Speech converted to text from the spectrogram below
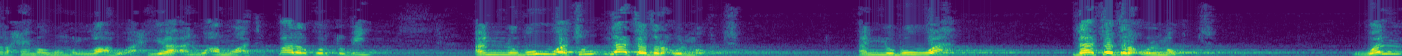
رحمهم الله أحياء وأمواتا. قال القرطبي النبوة لا تدرأ الموت. النبوة لا تدرأ الموت. وال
